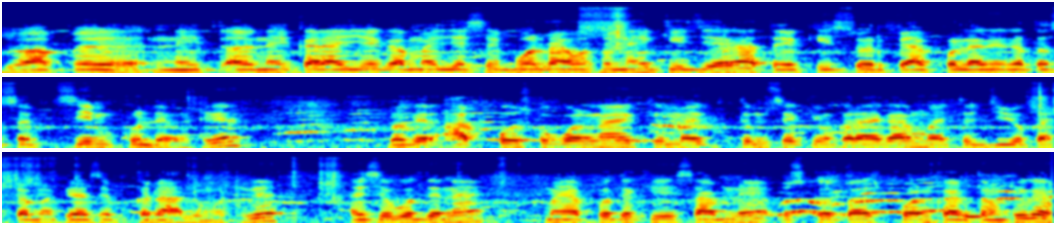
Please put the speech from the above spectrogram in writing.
जो आप नहीं नहीं कराइएगा। मैं जैसे बोल रहा हूँ वैसे नहीं कीजिएगा तो इक्कीस सौ रुपये आपको लगेगा तो सब सिम खुलेगा, ठीक है? मगर आपको उसको बोलना है कि मैं तुमसे क्यों कराएगा, मैं तो जियो कस्टमर केयर से करा लूँगा, ठीक है? ऐसे बोल देना है। मैं आपको देखिए सामने उसके पास फ़ोन करता हूँ, ठीक है?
